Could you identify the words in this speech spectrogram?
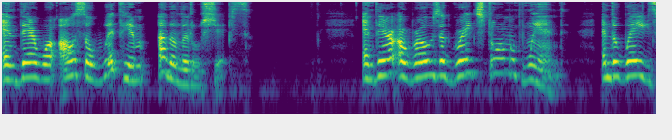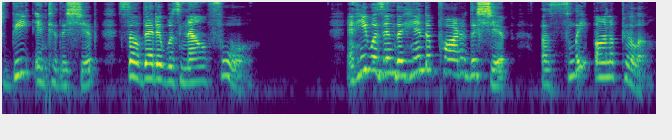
And there were also with him other little ships. And there arose a great storm of wind, and the waves beat into the ship, so that it was now full. And he was in the hinder part of the ship, asleep on a pillow.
